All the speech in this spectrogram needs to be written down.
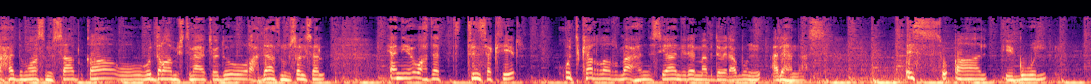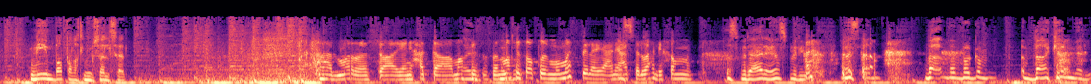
أحد المواسم السابقة وهو دراما اجتماعي تدور احداث المسلسل يعني واحدة تنسى كثير وتكرر معها النسيان لين ما بدأوا يلعبون عليها الناس. السؤال يقول مين بطلة المسلسل؟ هذا مرة السؤال يعني حتى ما في طيب. ما في صوت ممثلة يعني حتى الواحد يخمن. اصبري علي اصبري. بس بكمل.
